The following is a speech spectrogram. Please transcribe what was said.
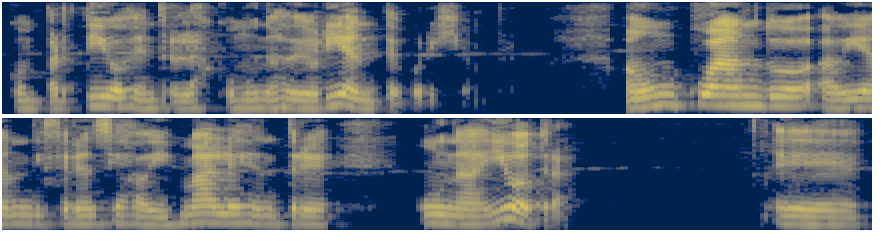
compartidos entre las comunas de Oriente, por ejemplo, aun cuando habían diferencias abismales entre una y otra. Eh,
